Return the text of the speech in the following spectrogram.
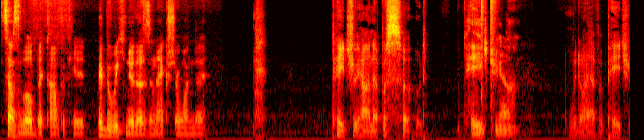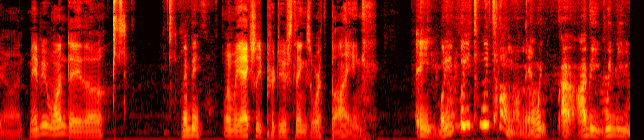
Sounds a little bit complicated. Maybe we can do that as an extra one day. Patreon episode. Patreon. We don't have a Patreon. Maybe one day though, Maybe. when we actually produce things worth buying. Hey, what are you what are you, what are you talking about, man? We I, I be we be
